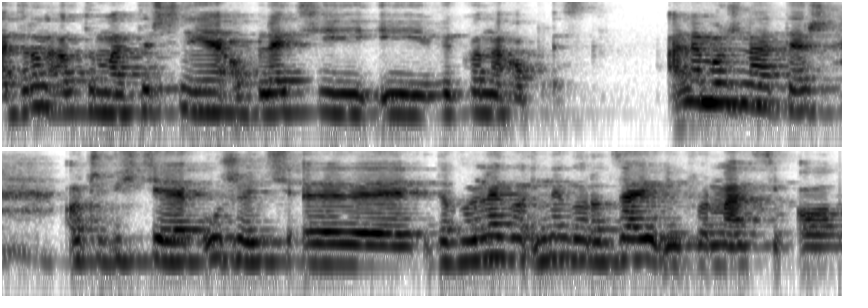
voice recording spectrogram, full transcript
a dron automatycznie obleci i wykona oprysk. Ale można też oczywiście użyć dowolnego innego rodzaju informacji o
